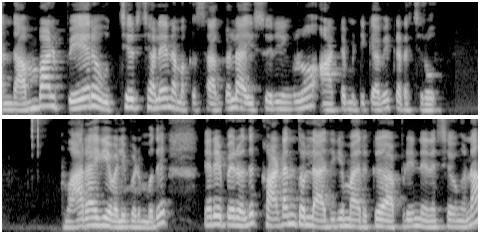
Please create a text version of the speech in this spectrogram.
அந்த அம்பாள் பேரை உச்சரித்தாலே நமக்கு சகல ஐஸ்வர்யங்களும் ஆட்டோமேட்டிக்காகவே கிடச்சிரும். வாராகியை வழிபடும்போது நிறைய பேர் வந்து கடன் தொல்லை அதிகமாக இருக்குது அப்படின்னு நினச்சவங்கன்னா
